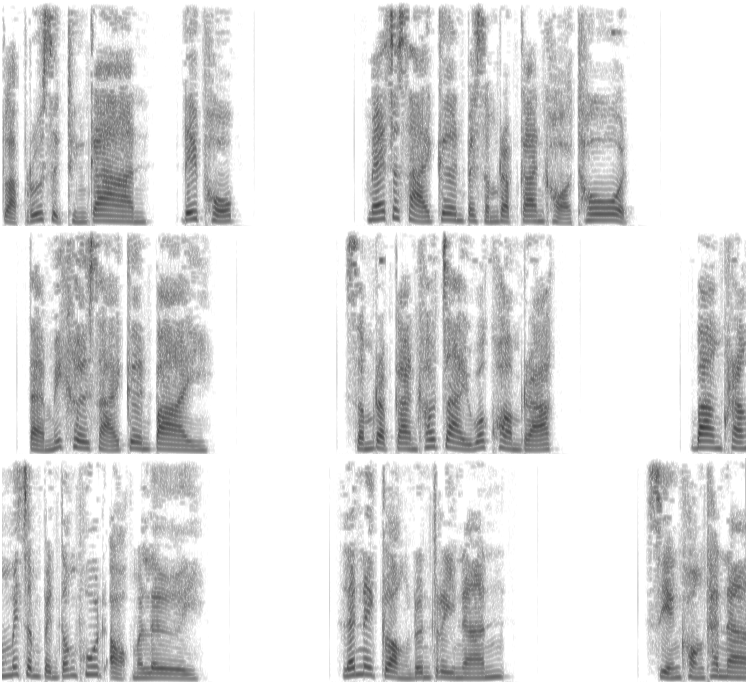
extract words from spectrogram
กลับรู้สึกถึงการได้พบ แม้จะสายเกินไปสำหรับการขอโทษ แต่ไม่เคยสายเกินไปสำหรับการเข้าใจว่าความรัก บางครั้งไม่จำเป็นต้องพูดออกมาเลย และในกล่องดนตรีนั้น เสียงของธนา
